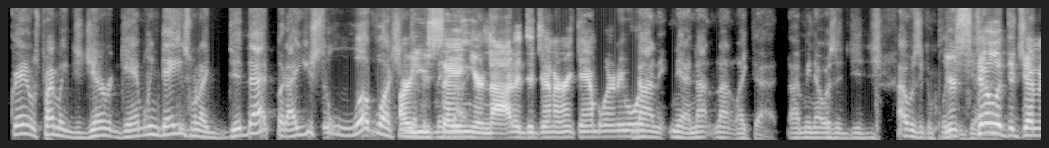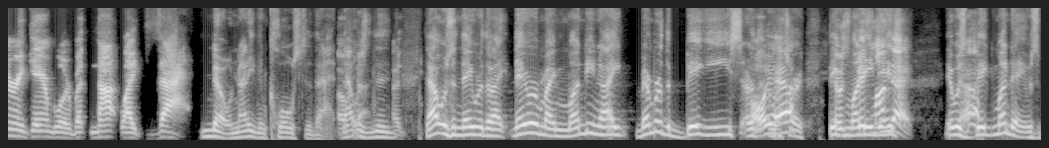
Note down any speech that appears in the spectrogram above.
granted, it was probably my degenerate gambling days when I did that, but I used to love watching Are you saying you're not a degenerate gambler anymore? not, yeah, not, not like that. I mean, I was a, I was a complete, you're degenerate. still a degenerate gambler, but not like that. no, not even close to that. That was the, I- that was when they were the, they were my Monday night. Remember the Big East? Or Oh, the, I'm yeah. sorry, Big it was Monday Big days. It was Yeah. Big Monday. It was,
